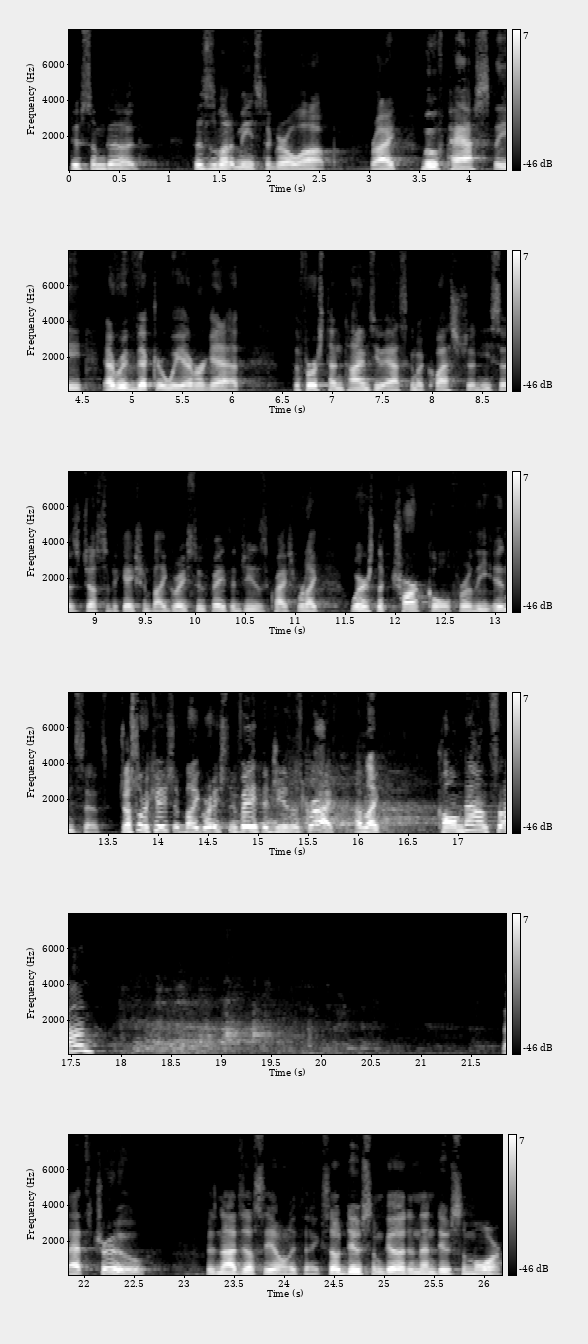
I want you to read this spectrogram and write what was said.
Do some good. This is what it means to grow up, right? Move past the every vicar we ever get. The first 10 times you ask him a question, he says, Justification by grace through faith in Jesus Christ. We're like, Where's the charcoal for the incense? Justification by grace through faith in Jesus Christ. I'm like, Calm down, son. That's true. It's not just the only thing. So do some good and then do some more.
